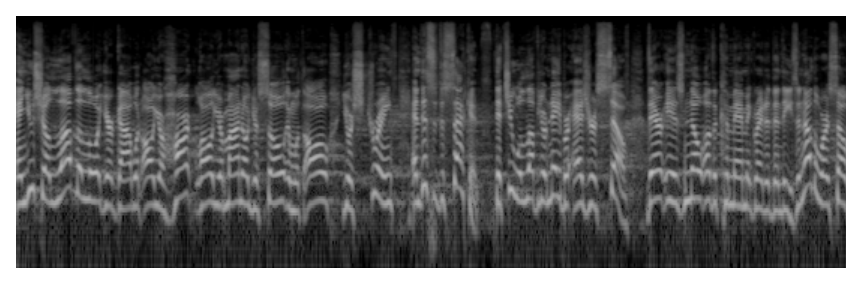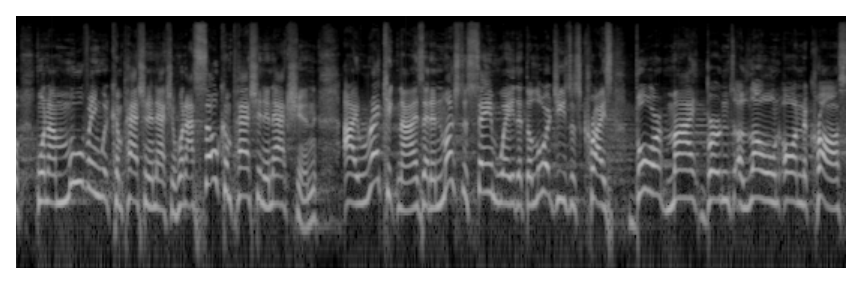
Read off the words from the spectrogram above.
And you shall love the Lord your God with all your heart, all your mind, all your soul, and with all your strength. And this is the second, that you will love your neighbor as yourself. There is no other commandment greater than these. In other words, so when I'm moving with compassion in action, when I sow compassion in action, I recognize that in much the same way that the Lord Jesus Christ bore my burdens alone on the cross,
